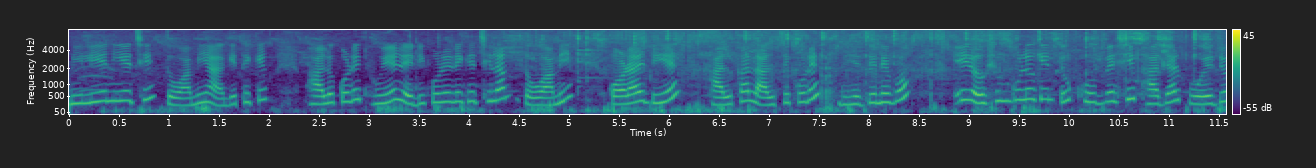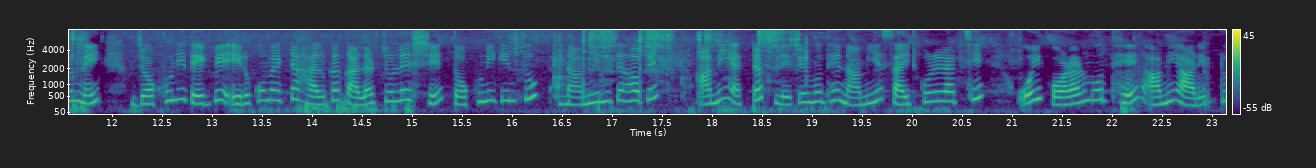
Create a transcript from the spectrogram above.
মিলিয়ে নিয়েছি। তো আমি আগে থেকে ভালো করে ধুয়ে রেডি করে রেখেছিলাম। তো আমি কড়াই দিয়ে হালকা লালচে করে ভেজে নেব। এই রসুনগুলো কিন্তু খুব বেশি ভাজার প্রয়োজন নেই। যখনই দেখবে এরকম একটা হালকা কালার চলে এসছে, তখনই কিন্তু নামিয়ে নিতে হবে। আমি একটা প্লেটের মধ্যে নামিয়ে সাইড করে রাখছি। ওই কড়ার মধ্যে আমি আরেকটু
